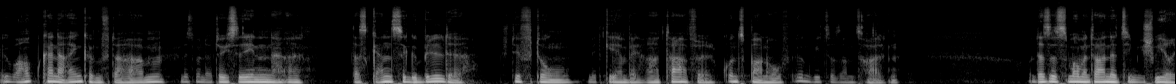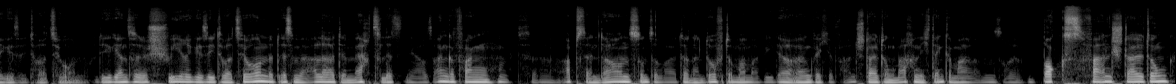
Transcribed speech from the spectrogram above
überhaupt keine Einkünfte haben, müssen wir natürlich sehen, äh, das ganze Gebilde, Stiftung mit GmbH, Tafel, Kunstbahnhof irgendwie zusammenzuhalten. Und das ist momentan eine ziemlich schwierige Situation. Und die ganze schwierige Situation, das wissen wir alle, hat im März letzten Jahres angefangen mit äh, Ups and Downs und so weiter. Dann durfte man mal wieder irgendwelche Veranstaltungen machen. Ich denke mal an unsere Box-Veranstaltung,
